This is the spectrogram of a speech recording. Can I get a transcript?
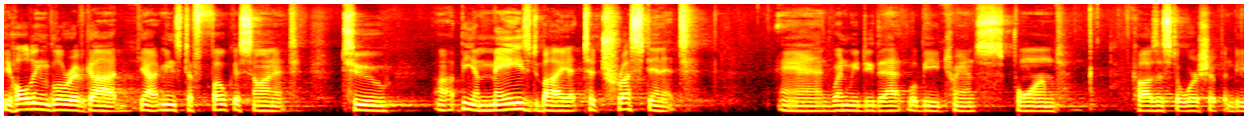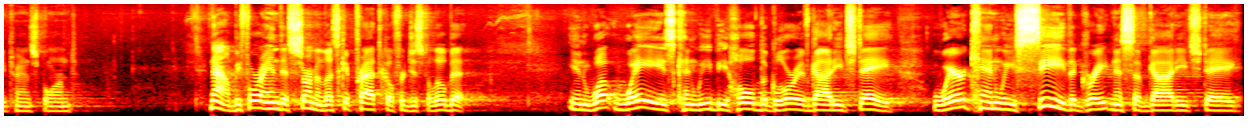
Beholding the glory of God, yeah, it means to focus on it, to uh, be amazed by it, to trust in it. And when we do that, we'll be transformed, cause us to worship and be transformed. Now, before I end this sermon, let's get practical for just a little bit. In what ways can we behold the glory of God each day? Where can we see the greatness of God each day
